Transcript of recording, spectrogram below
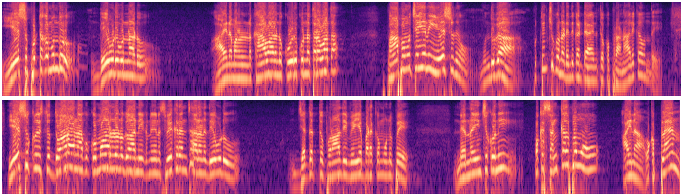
యేసు పుట్టక ముందు దేవుడు ఉన్నాడు. ఆయన మనల్ని కావాలని కోరుకున్న తర్వాత పాపము చేయని యేసును ముందుగా పుట్టించుకున్నాడు. ఎందుకంటే ఆయనతో ఒక ప్రణాళిక ఉంది. యేసుక్రీస్తు ద్వారా నాకు కుమారులనుగా నీకు నేను స్వీకరించాలని దేవుడు జగత్తు పునాది వేయబడక మునిపే నిర్ణయించుకొని ఒక సంకల్పము ఆయన ఒక ప్లాన్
